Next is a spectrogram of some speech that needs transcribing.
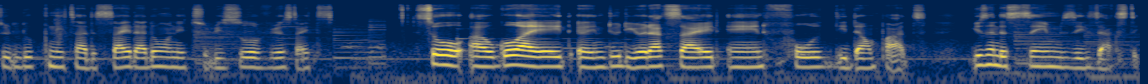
to look neat at the side. I don't want it to be so obvious that so i'll go ahead and do the other side and fold the down part using the same zigzag stitch.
